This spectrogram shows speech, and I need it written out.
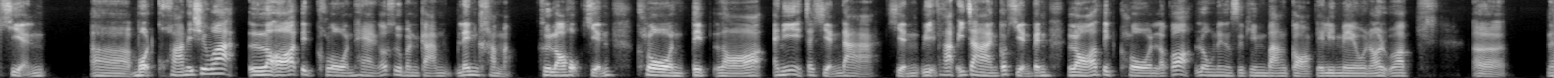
เขียน บทความที่ชื่อว่าล้อติดโคลนแทนก็คือมันการเล่นคำอะคือล้อหกเขียนโคลนติดล้อ อันนี้จะเขียนด่า เขียนวิพากษ์วิจารณ์ก็เขียนเป็นล้อติดโคลน แล้วก็ลงในหนังสือพิมพ์บางกอกเดลิเมลเนาะหรือว่า เออเออ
